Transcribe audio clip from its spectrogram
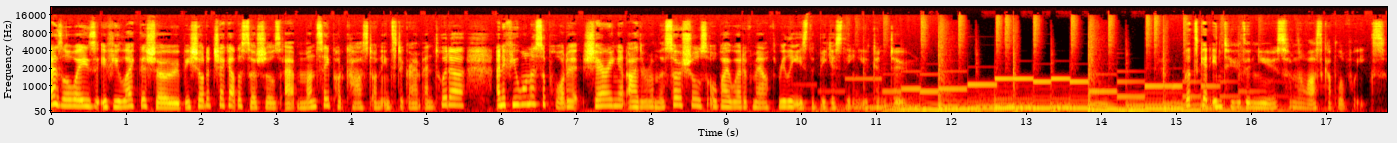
As always, if you like the show, be sure to check out the socials at Munsei Podcast on Instagram and Twitter. And if you want to support it, sharing it either on the socials or by word of mouth really is the biggest thing you can do. Let's get into the news from the last couple of weeks.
